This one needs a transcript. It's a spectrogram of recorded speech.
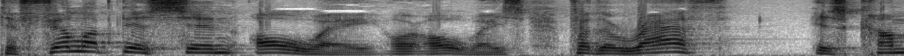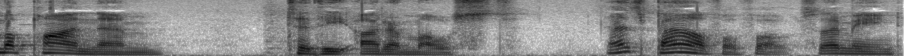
To fill up their sin always or always, for the wrath is come upon them to the uttermost. That's powerful, folks. I mean,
